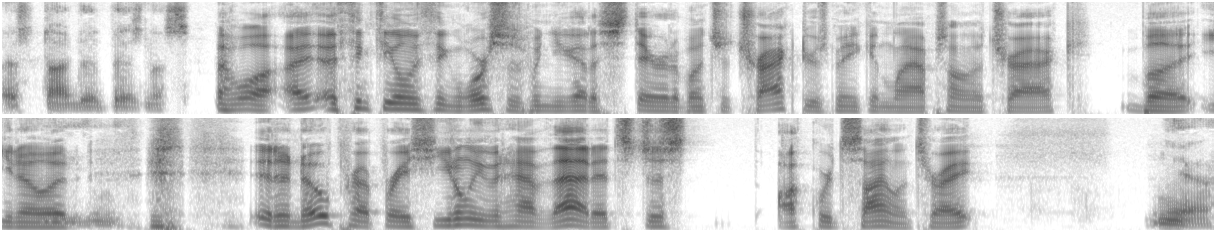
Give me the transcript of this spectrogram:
that's not good business. Uh, well, I, I, think the only thing worse is when you got to stare at a bunch of tractors making laps on the track. But, you know, mm-hmm. at, at a no prep race, you don't even have that. It's just awkward silence, right? Yeah.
